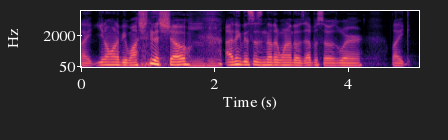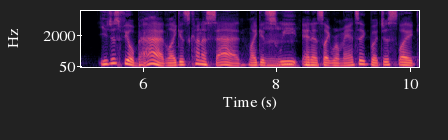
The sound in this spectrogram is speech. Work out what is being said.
like you don't want to be watching this show Mhm. I think this is another one of those episodes where like you just feel bad. Like it's kind of sad. Like it's Mm. sweet and it's like romantic, but just like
